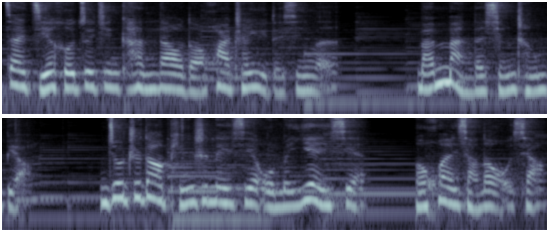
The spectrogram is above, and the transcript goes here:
再结合最近看到的华晨宇的新闻，满满的行程表，你就知道平时那些我们艳羡和幻想的偶像，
